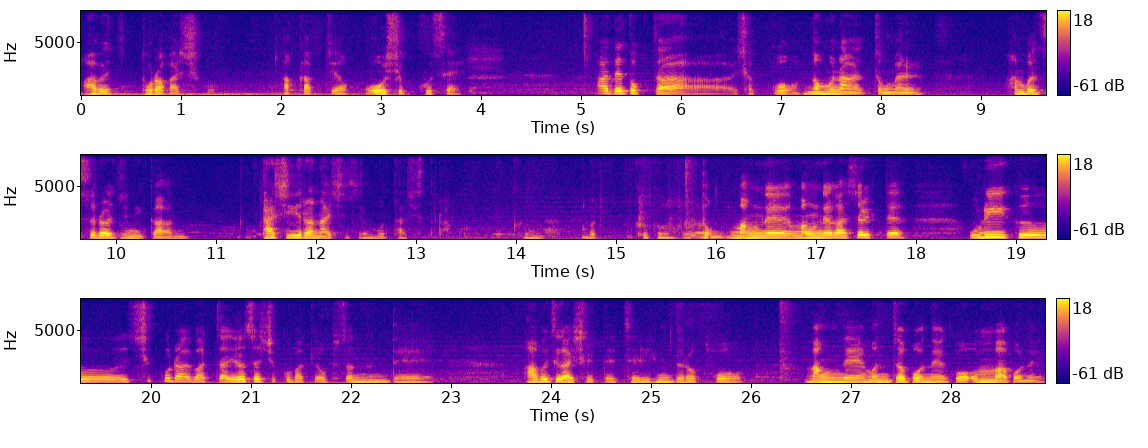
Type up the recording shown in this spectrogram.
아버지 돌아가시고 아깝죠. 59세. 4대 독자셨고 너무나 정말 한 번 쓰러지니까 다시 일어나시질 못하시더라고. 그, 그거 또 막내 막내가 쓸 때 우리 그 식구라 해봤자 여섯 식구밖에 없었는데 아버지 가실 때 제일 힘들었고 막내 먼저 보내고 엄마 보내고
